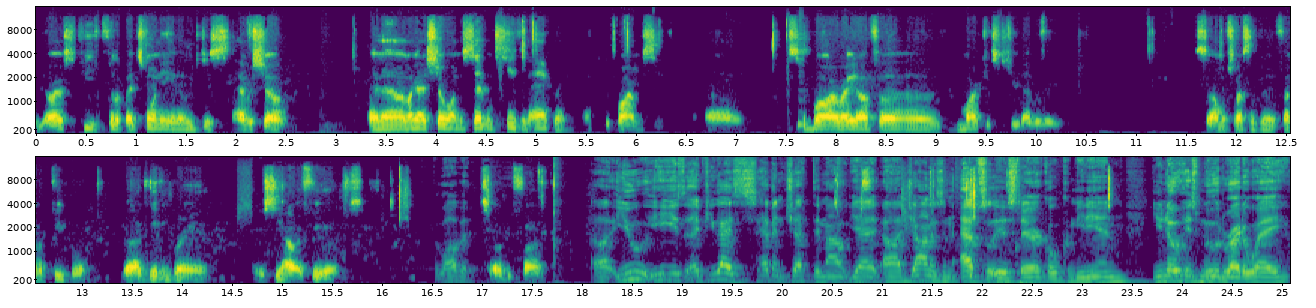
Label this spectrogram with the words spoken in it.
We RSVP, fill up at 20, and then we just have a show. And um, I got a show on the 17th in Akron at the Pharmacy. Uh, it's a bar right off of Market Street, I believe. So I'm going to try something in front of people that I didn't bring and we'll see how it feels. I love it. So it'll be fun. Uh, you, he's. If you guys haven't checked him out yet, uh, John is an absolutely hysterical comedian. You know his mood right away.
